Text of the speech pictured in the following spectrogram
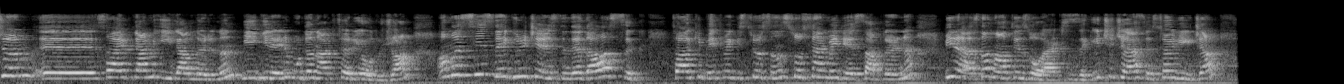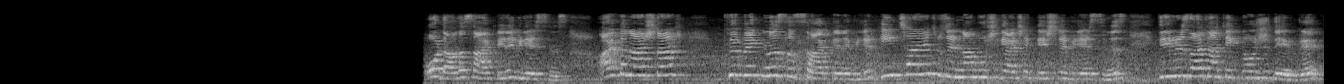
tüm e, sahiplenme ilanlarının bilgilerini buradan aktarıyor olacağım. Ama siz de gün içerisinde daha sık takip etmek istiyorsanız sosyal medya hesaplarını birazdan altyazı olarak size geçeceğiz ve söyleyeceğim. Oradan da sahiplenebilirsiniz. Arkadaşlar köpek nasıl sahiplenebilir? İnternet üzerinden bu işi gerçekleştirebilirsiniz. Devir zaten teknoloji devri.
